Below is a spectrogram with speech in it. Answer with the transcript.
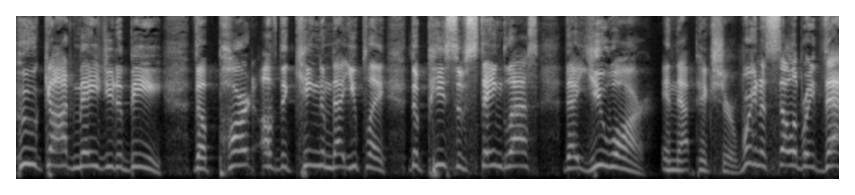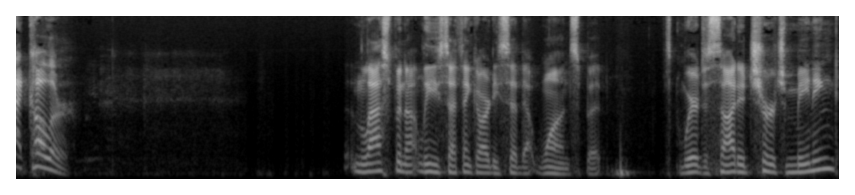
who God made you to be, the part of the kingdom that you play, the piece of stained glass that you are in that picture. We're going to celebrate that color. And last but not least, I think I already said that once, but we're a decided church meaning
